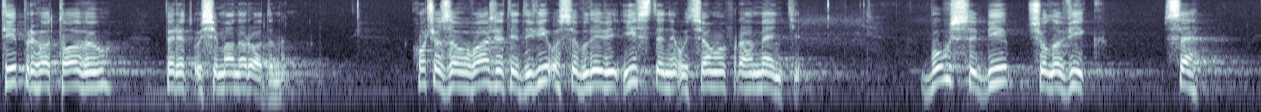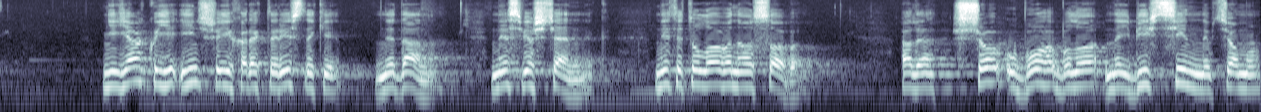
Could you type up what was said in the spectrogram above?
Ти приготовив перед усіма народами. Хочу зауважити дві особливі істини у цьому фрагменті. Був собі чоловік, все. Ніякої іншої характеристики не дано, не священник, не титулована особа. Але що у Бога було найбільш цінне в цьому,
